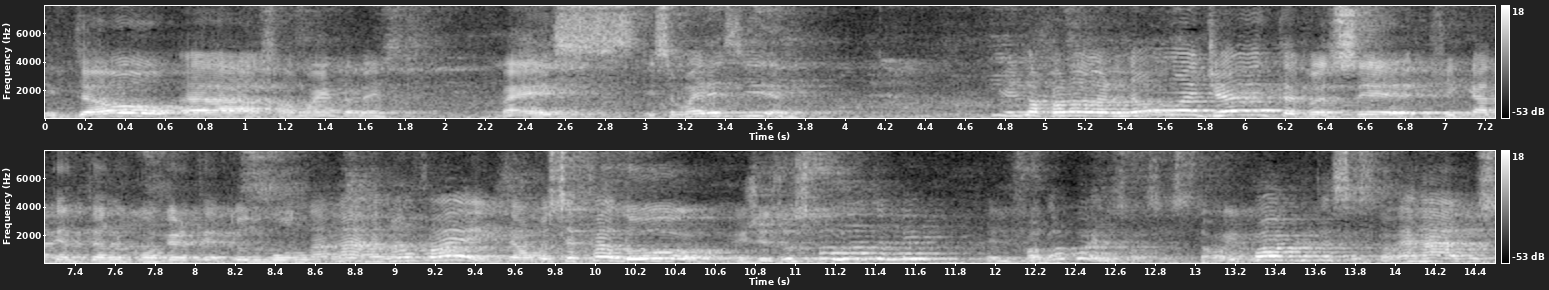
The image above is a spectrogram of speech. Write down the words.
Então, a sua mãe também. Mas isso é uma heresia. E ele está falando, não adianta você ficar tentando converter todo mundo na marra, não vai. Então você falou, Jesus falou também. Ele falou com eles: vocês estão hipócritas, vocês estão errados.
